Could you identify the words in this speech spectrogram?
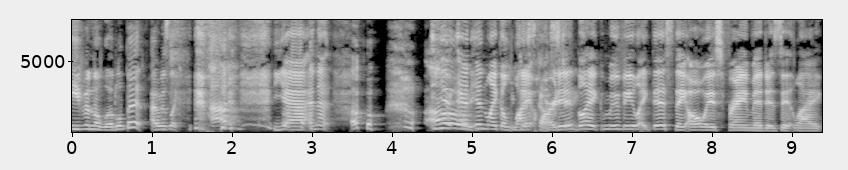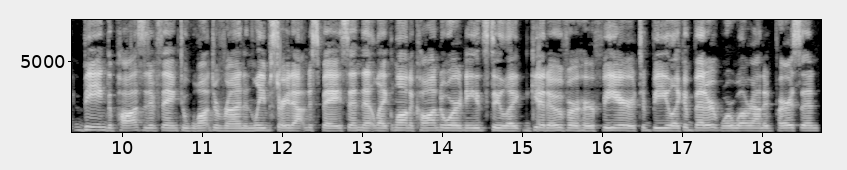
even a little bit, I was like, ah. yeah. And that, oh, oh, yeah, and in like a lighthearted like movie like this, they always frame it as it like being the positive thing to want to run and leap straight out into space. And that like Lana Condor needs to like get over her fear to be like a better, more well rounded person.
